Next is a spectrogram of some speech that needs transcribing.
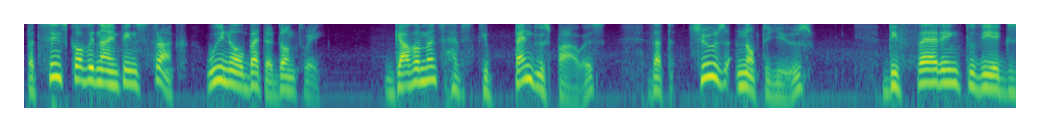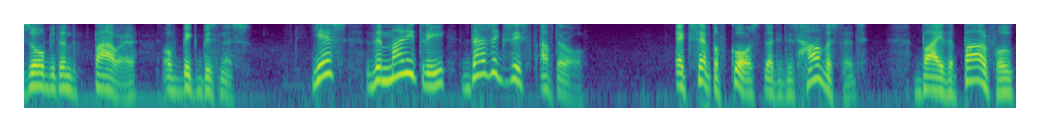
But since COVID-19 struck, we know better, don't we? Governments have stupendous powers that choose not to use, deferring to the exorbitant power of big business. Yes, the money tree does exist after all, except of course that it is harvested by the powerful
